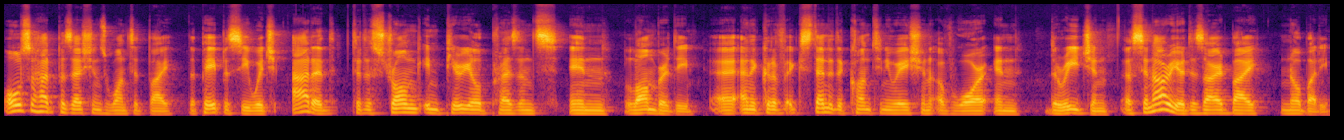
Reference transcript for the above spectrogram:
also had possessions wanted by the papacy, which added to the strong imperial presence in Lombardy, uh, and it could have extended the continuation of war in the region, a scenario desired by nobody.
